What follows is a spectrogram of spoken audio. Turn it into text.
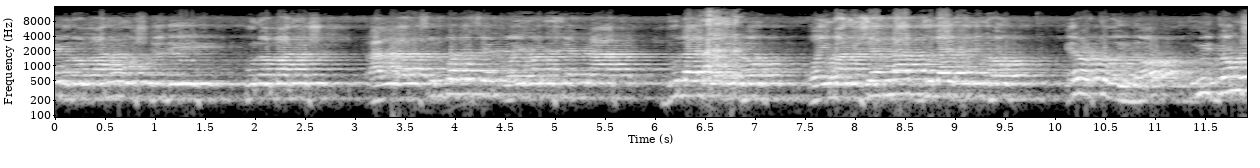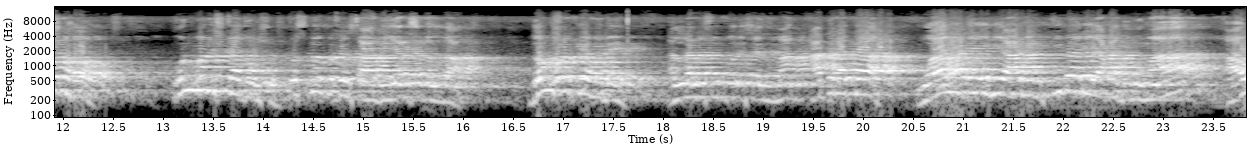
কোনো মানুষ যদি কোনো মানুষ আল্লাহ রসুল বলেছেন ওই মানুষের নাক দুলাই মলিন হোক ওই মানুষের নাক দুলাই মলিন হোক এর অর্থ হইল তুমি ধ্বংস হও কোন মানুষটা ধ্বংস প্রশ্ন করছে সাহাবি ইয়া রাসূলুল্লাহ ধ্বংস কে হবে আল্লাহ রাসূল বলেছেন, মান আদরাকা কিবারি আহাদুহুমা আও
